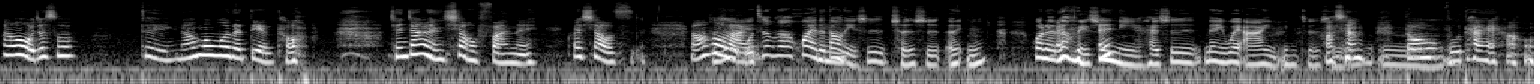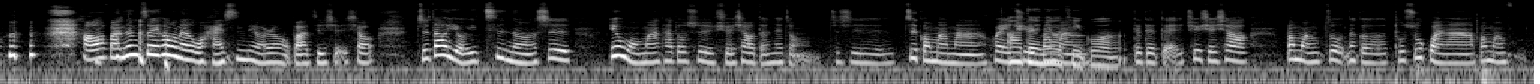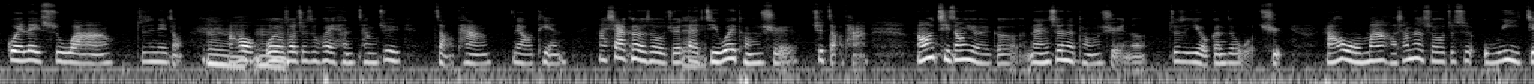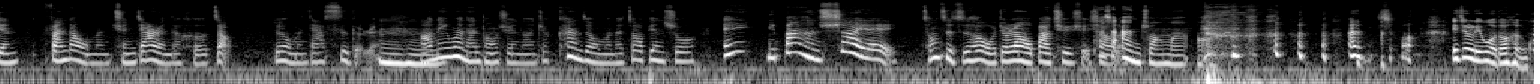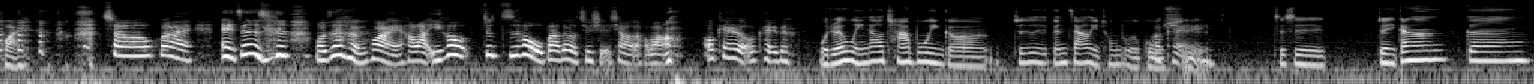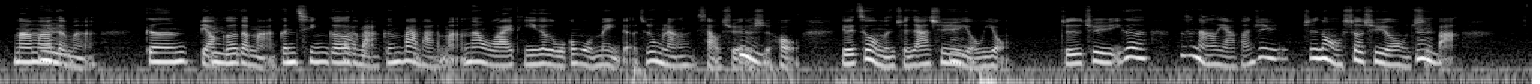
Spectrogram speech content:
然后我就说：“对。”然后默默的点头，全家人笑翻哎，快笑死。然后后来，我真不知道坏的到底是诚实，哎嗯，坏的到底是你还是那一位阿姨？真是好像都不太好。好，反正最后呢，我还是没有让我爸去学校。直到有一次呢，是因为我妈她都是学校的那种，就是志工妈妈会去帮忙。对对对，去学校帮忙做那个图书馆啊，帮忙归类书啊，就是那种。嗯。然后我有时候就是会很常去找她聊天。那下课的时候，我就会带几位同学去找他，对然后其中有一个男生的同学呢，就是也有跟着我去。然后我妈好像那时候就是无意间翻到我们全家人的合照，就是我们家四个人。嗯、然后那位男同学呢，就看着我们的照片说：“哎，你爸很帅哎！”从此之后，我就让我爸去学校。他是暗装吗？哦，暗装。哎，就连我都很坏。超坏哎、欸，真的是我真的很坏。好啦，以后就之后我爸都有去学校了，好不好？OK 的，OK 的。我觉得我应该要插播一个，就是跟家里冲突的故事，Okay. 就是对刚刚跟妈妈的嘛。嗯、跟表哥的嘛，嗯、跟亲哥的嘛，爸爸跟爸爸的嘛。那我来提一个我跟我妹的，就是我们两个小学的时候，嗯、有一次我们全家去游泳，嗯、就是去一个那是哪里啊？反正去就是那种社区游泳池吧，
